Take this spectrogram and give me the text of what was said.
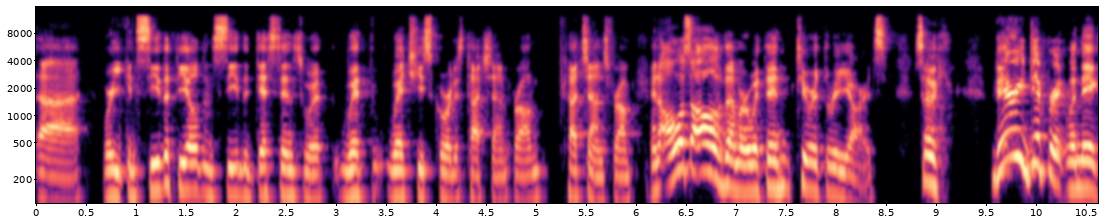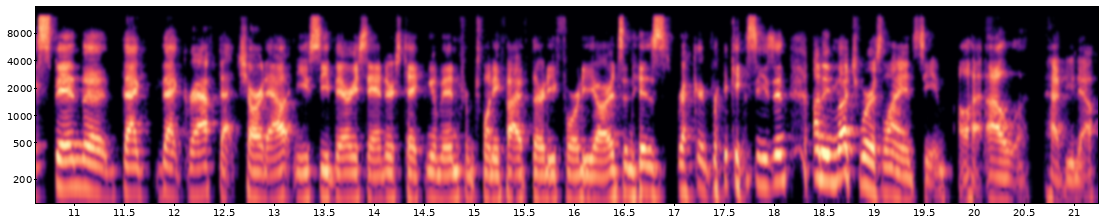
uh, where you can see the field and see the distance with with which he scored his touchdown from touchdowns from, and almost all of them are within two or three yards. So very different when they expand the that that graph that chart out and you see Barry Sanders taking them in from 25 30 40 yards in his record breaking season on a much worse Lions team I'll ha- I'll have you know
